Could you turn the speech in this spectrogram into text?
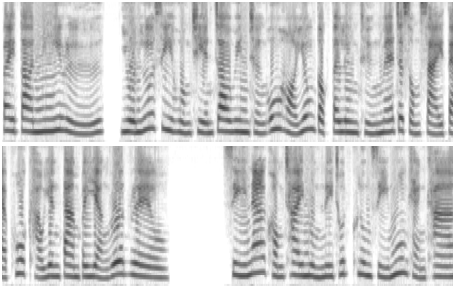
ไปตอนนี้หรือ หยวนลู่ซีห่วงเฉียนจอวินเฉิงอู้หอย่งตกตะลึงถึงแม้จะสงสัยแต่พวกเขายังตามไปอย่างรวดเร็ว สีหน้าของชายหนุ่มในชุดคลุมสีม่วงแข็งค้าง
